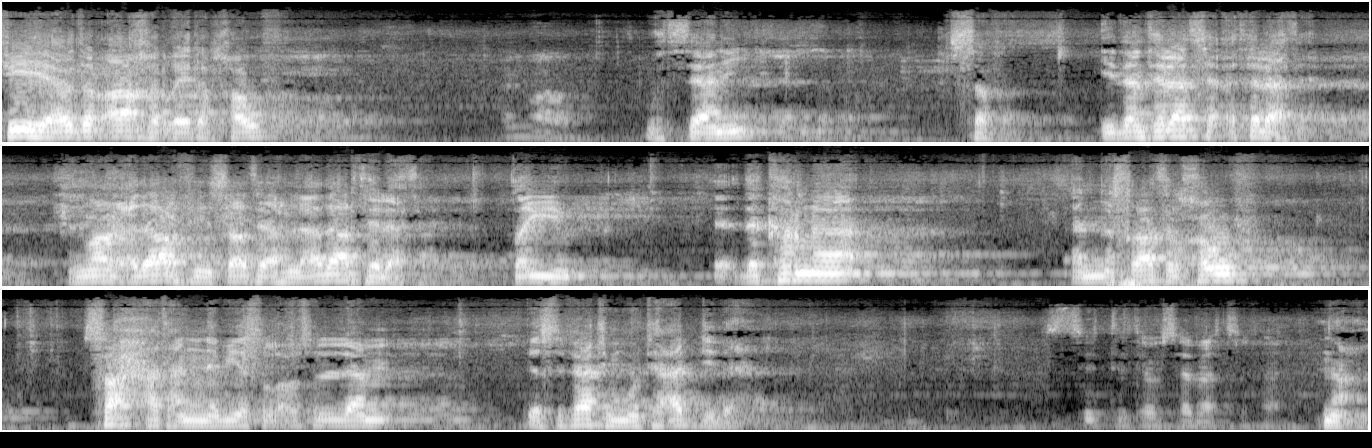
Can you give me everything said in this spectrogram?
فيه عذر آخر غير الخوف. والثاني السفر. إذا ثلاثة ثلاثة. أنواع الأعذار في صلاة أهل الأعذار ثلاثة. طيب ذكرنا أن صلاة الخوف صحت عن النبي صلى الله عليه وسلم بصفات متعددة. ستة أو سبعة صفات. نعم.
